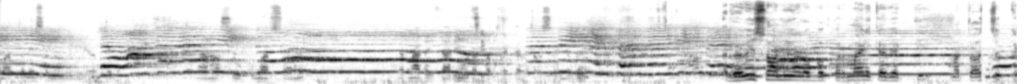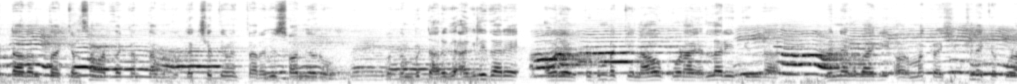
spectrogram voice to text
ಮಾತನ್ನೇ. ನಾನು ಶಿವಕುಮಾರ್ ಸ್ವಾಮಿ, ಕರ್ನಾಟಕ ಕಾರ್ಯನಿರತ ಪತ್ರಕರ್ತರ ರವಿಸ್ವಾಮಿಯವರೊಬ್ಬ ಪ್ರಾಮಾಣಿಕ ವ್ಯಕ್ತಿ ಮತ್ತು ಅಚ್ಚುಕಟ್ಟಾದಂಥ ಕೆಲಸ ಮಾಡ್ತಕ್ಕಂಥ ಒಂದು ದಕ್ಷತೆಯುವಂಥ ರವಿಸ್ವಾಮಿಯವರು ಇವತ್ತು ನಮ್ಮ ಬಿಟ್ಟು ಅರಗ, ಅಗಲಿದ್ದಾರೆ. ಅವರ ಕುಟುಂಬಕ್ಕೆ ನಾವು ಕೂಡ ಎಲ್ಲ ರೀತಿಯಿಂದ ಬೆನ್ನೆಲುಬಾಗಿ ಅವ್ರ ಮಕ್ಕಳ ಶಿಕ್ಷಣಕ್ಕೆ ಕೂಡ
